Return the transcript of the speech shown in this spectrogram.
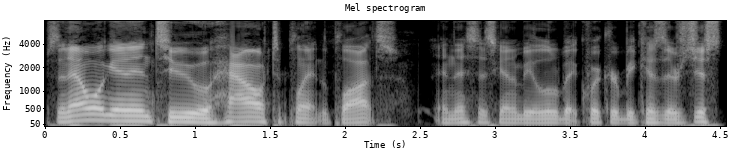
So now we'll get into how to plant the plots, and this is going to be a little bit quicker because there's just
